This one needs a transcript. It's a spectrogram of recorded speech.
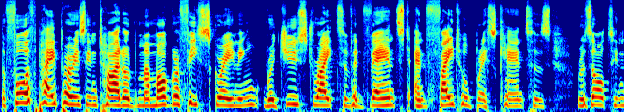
The fourth paper is entitled Mammography Screening Reduced Rates of Advanced and Fatal Breast Cancers Results in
